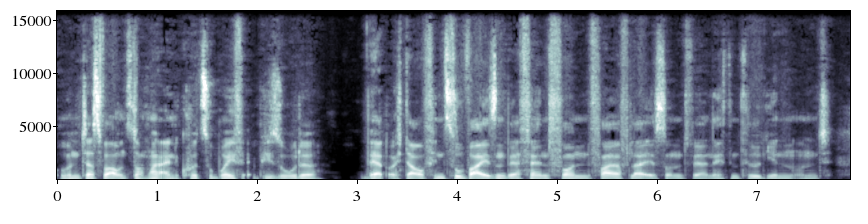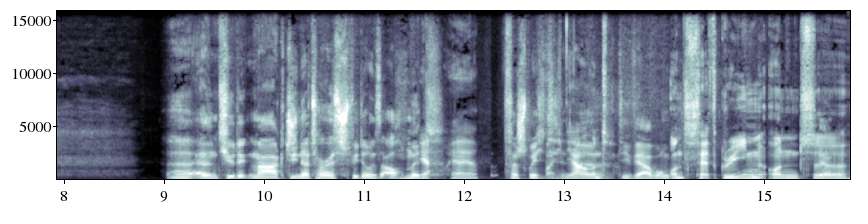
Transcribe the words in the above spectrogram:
Und das war uns nochmal eine kurze Wave-Episode wert, euch darauf hinzuweisen, wer Fan von Firefly ist und wer Nathan Fillion und äh, Alan Tudyk mag. Gina Torres spielt übrigens auch mit. Ja, ja, ja. Verspricht ja, äh, und, die Werbung. Und Seth Green und ja. äh,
